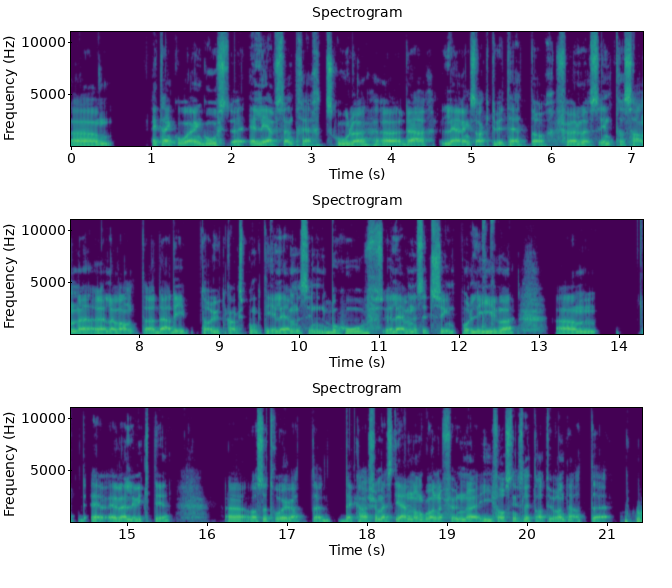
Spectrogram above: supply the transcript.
Um, jeg tenker også en god elevsentrert skole, uh, der læringsaktiviteter føles interessante, relevante, der de tar utgangspunkt i elevene sine behov, elevene sitt syn på livet, um, er, er veldig viktig. Eh, og så tror jeg at eh, det kanskje mest gjennomgående funnet i forskningslitteraturen er at eh,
